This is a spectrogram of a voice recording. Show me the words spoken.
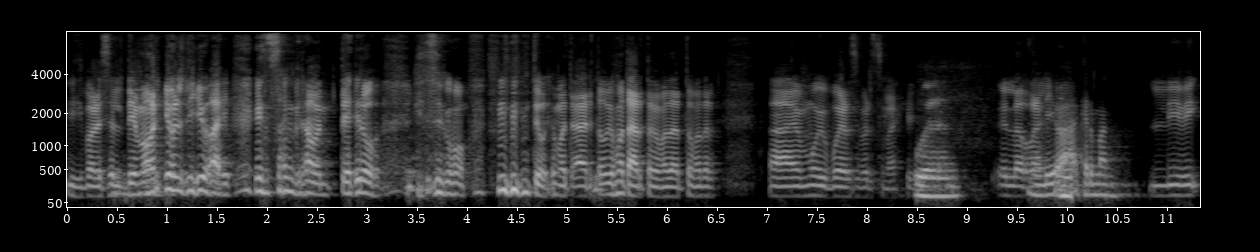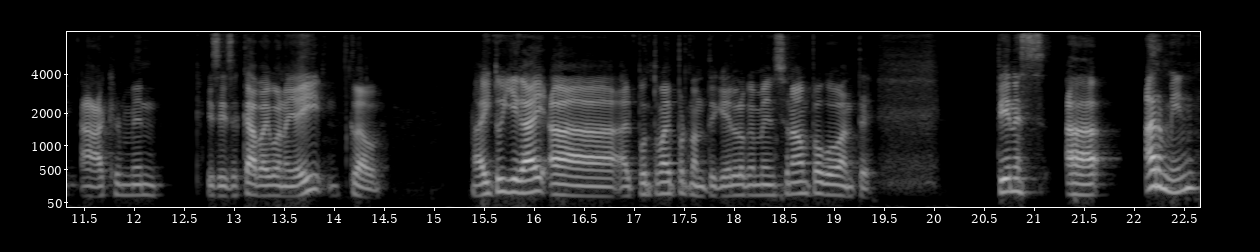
Y parece el demonio Levi ensangrado entero. Y dice como, te voy a matar, te voy a matar, te voy a matar, te voy a matar. Ah, es muy bueno ese personaje. Bueno, Es la raja. Lee Ackerman. Living Ackerman. Y se, se escapa. Y bueno, y ahí, claro, ahí tú llegáis a- al punto más importante, que es lo que mencionaba un poco antes. Tienes a Armin,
